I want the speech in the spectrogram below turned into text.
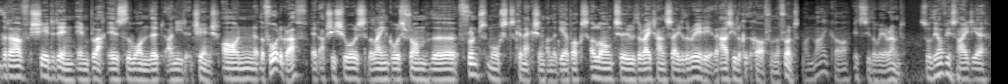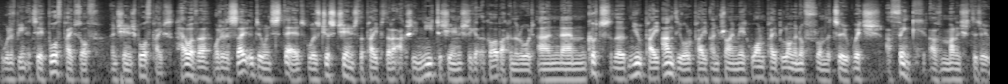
that I've shaded in in black is the one that I need to change. On the photograph, it actually shows the line goes from the frontmost connection on the gearbox along to the right hand side of the radiator as you look at the car from the front. On my car, it's the other way around. So the obvious idea would have been to take both pipes off and change both pipes. However, what I decided to do instead was just change the pipe that I actually need to change to get the car back on the road and um, cut the new pipe and the old pipe and try and make one pipe long enough from the two, which I think I've managed to do.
